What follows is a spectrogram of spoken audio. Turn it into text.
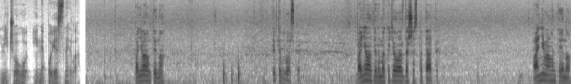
нічого і не пояснила. Пані Валентино. Відкрийте, будь ласка. Пані Валентино, ми хотіли вас дещо спитати. Пані Валентино.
